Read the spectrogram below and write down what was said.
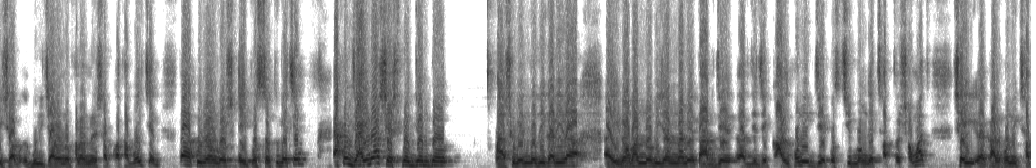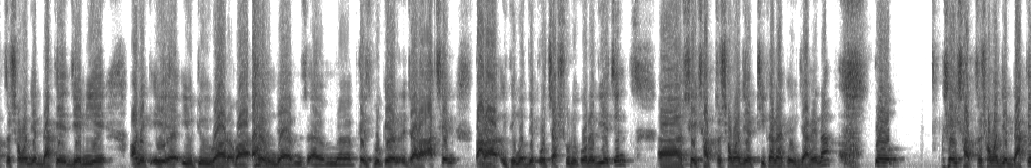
এইসব গুলি চালানো ফালানোর সব কথা বলছেন? তা কুণাল ঘোষ এই প্রশ্ন তুলেছেন। এখন যাই না, শেষ পর্যন্ত শুভেন্দু অধিকারীরা এই নবান্ন অভিযান নামে তার যে যে যে কাল্পনিক যে পশ্চিমবঙ্গের ছাত্র সমাজ, সেই কাল্পনিক ছাত্র সমাজের ডাকে যে নিয়ে অনেক ইউটিউবার বা ফেসবুকের যারা আছেন, তারা ইতিমধ্যে প্রচার শুরু করে দিয়েছেন। সেই ছাত্র সমাজের ঠিকানা কেউ জানে না। তো সেই ছাত্র সমাজের ডাকে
